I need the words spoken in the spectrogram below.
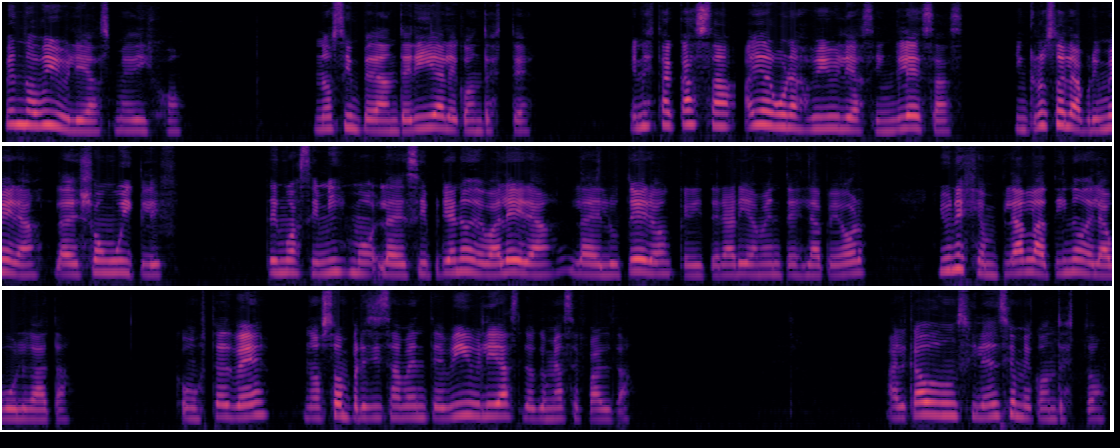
Vendo Biblias, me dijo. No sin pedantería le contesté. En esta casa hay algunas Biblias inglesas, incluso la primera, la de John Wycliffe, tengo asimismo la de Cipriano de Valera, la de Lutero, que literariamente es la peor, y un ejemplar latino de la Vulgata. Como usted ve, no son precisamente Biblias lo que me hace falta. Al cabo de un silencio me contestó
